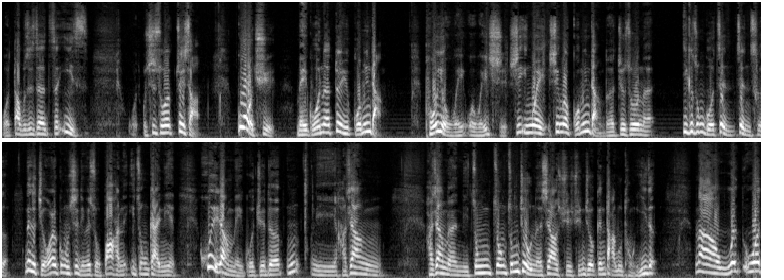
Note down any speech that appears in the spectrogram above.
我倒不是这这意思，我我是说最少。过去美国呢对于国民党颇有维我维持，是因为是因为国民党的就说呢一个中国政政策，那个九二共识里面所包含的一中概念，会让美国觉得嗯，你好像好像呢你终终终究呢是要寻寻求跟大陆统一的。那我我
